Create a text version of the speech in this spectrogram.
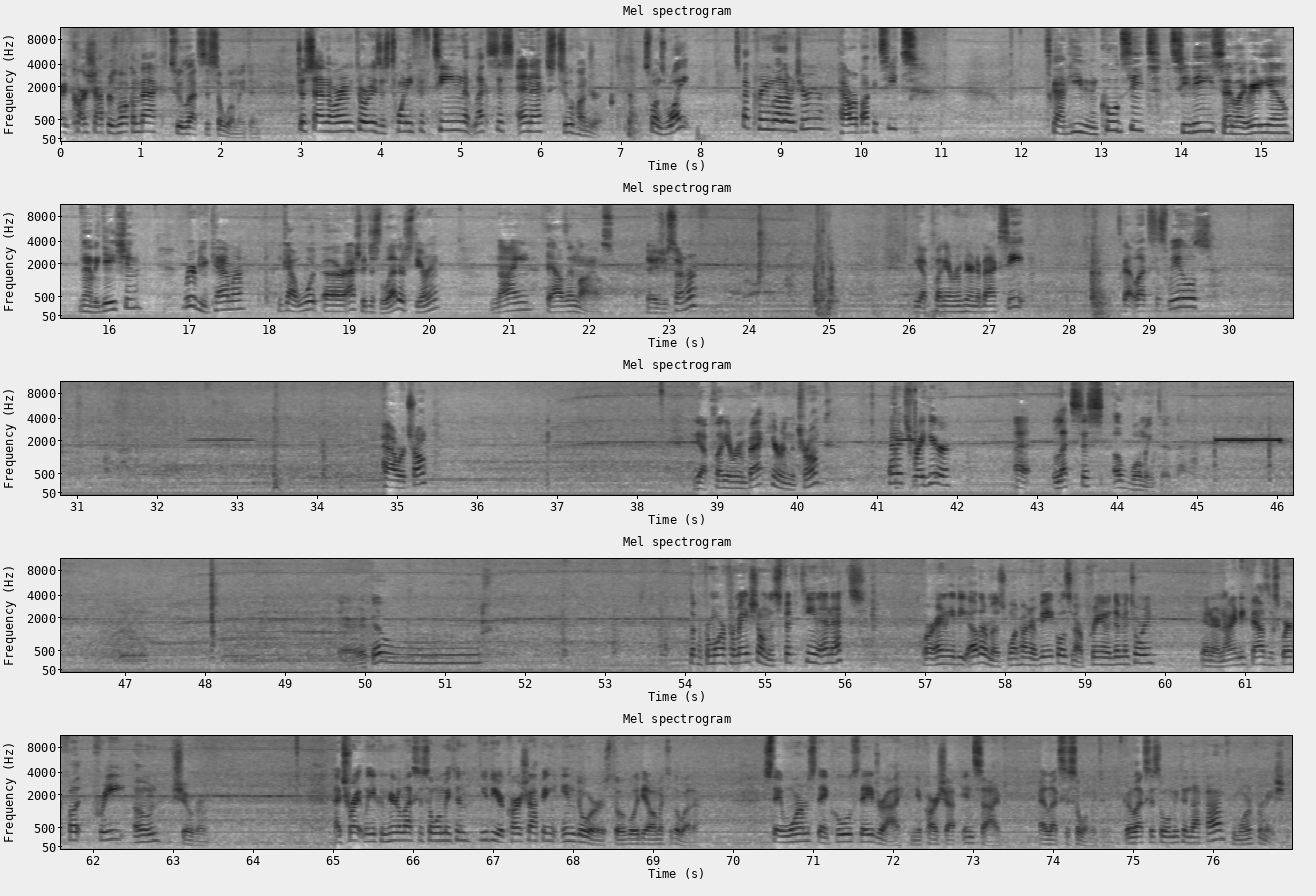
Alright, car shoppers, welcome back to Lexus of Wilmington. Just sat in our inventory is this 2015 Lexus NX 200. This one's white. It's got cream leather interior, power bucket seats. It's got heated and cooled seats, CD, satellite radio, navigation, rear view camera. You got wood, or actually just leather steering. 9,000 miles. There's your sunroof. You got plenty of room here in the back seat. It's got Lexus wheels. Power trunk. You got plenty of room back here in the trunk. And it's right here at Lexus of Wilmington. There it goes. Looking for more information on this 15NX or any of the other most 100 vehicles in our pre-owned inventory in our 90,000 square foot pre-owned showroom. That's right, when you come here to Lexus of Wilmington, you do your car shopping indoors to avoid the elements of the weather. Stay warm, stay cool, stay dry, and your car shop inside at Lexus of Wilmington. Go to lexusofwilmington.com for more information.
